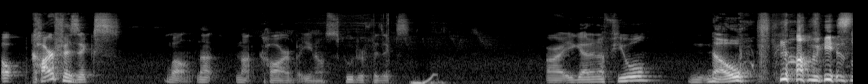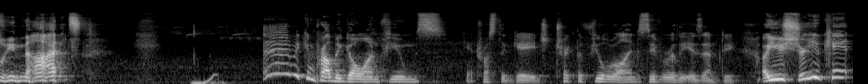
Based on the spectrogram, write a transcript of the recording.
Oh, car physics! Well, not not car, but you know, scooter physics. Alright, you got enough fuel? No, obviously not. Eh, we can probably go on fumes. Can't trust the gauge. Check the fuel line to see if it really is empty. Are you sure you can't?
